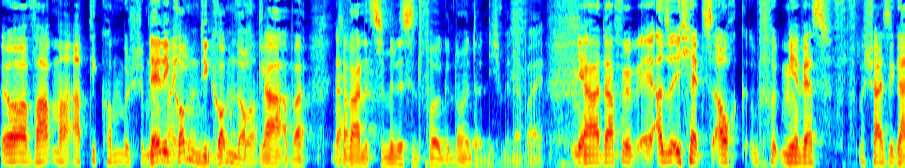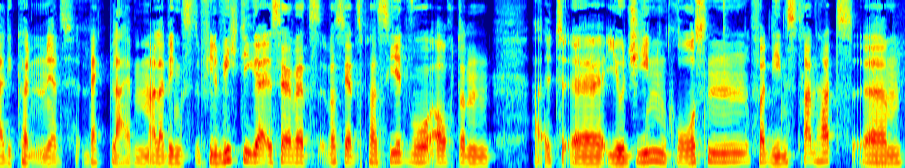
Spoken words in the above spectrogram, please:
Ja, wart mal ab, die kommen bestimmt. Ja, die kommen, die kommen vor. noch, klar, aber Ja. sie waren jetzt zumindest in Folge 9 dann nicht mehr dabei. Ja, dafür, äh, also ich hätte es auch, mir wäre es scheißegal, die könnten jetzt wegbleiben. Allerdings viel wichtiger ist ja, was, was jetzt passiert, wo auch dann halt äh, Eugene einen großen Verdienst dran hat. Ähm,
